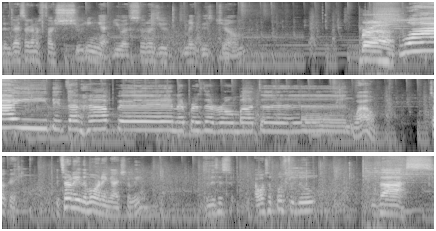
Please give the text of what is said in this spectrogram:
These guys are gonna start shooting at you as soon as you make this jump. Bruh. Why did that happen? I pressed the wrong button. Wow. It's okay. It's early in the morning, actually. And this is... I was supposed to do this.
